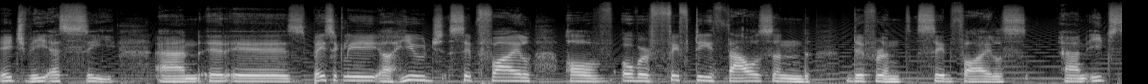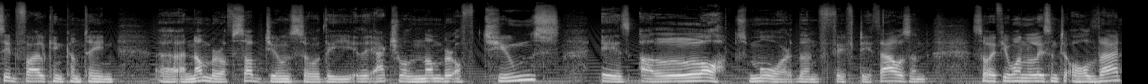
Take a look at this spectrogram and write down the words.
HVSC and it is basically a huge zip file of over 50,000 different SID files, and each SID file can contain uh, a number of subtunes, so the, the actual number of tunes is a lot more than 50,000. So if you want to listen to all that,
